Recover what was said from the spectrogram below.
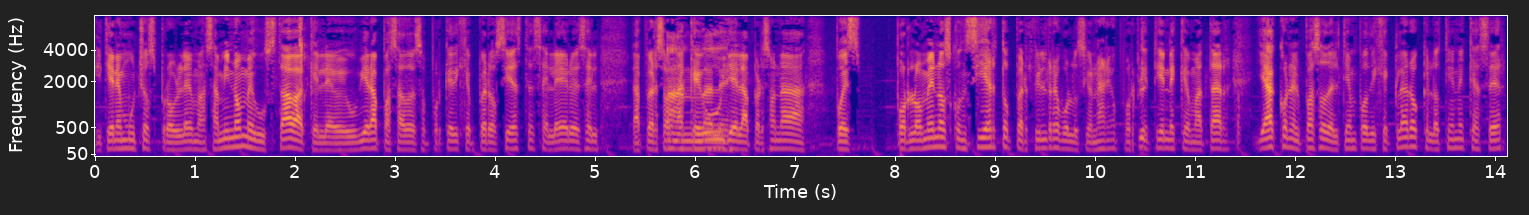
y tiene muchos problemas. A mí no me gustaba que le hubiera pasado eso porque dije, pero si este es el héroe, es el, la persona que huye, la persona pues por lo menos con cierto perfil revolucionario, ¿por qué tiene que matar? Ya con el paso del tiempo dije, claro que lo tiene que hacer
